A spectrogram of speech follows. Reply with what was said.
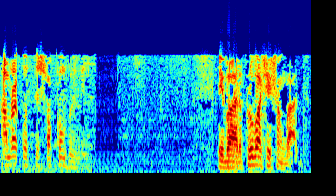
আমরা করতে সক্ষম হইনি। এবার প্রবাসী সংবাদ।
